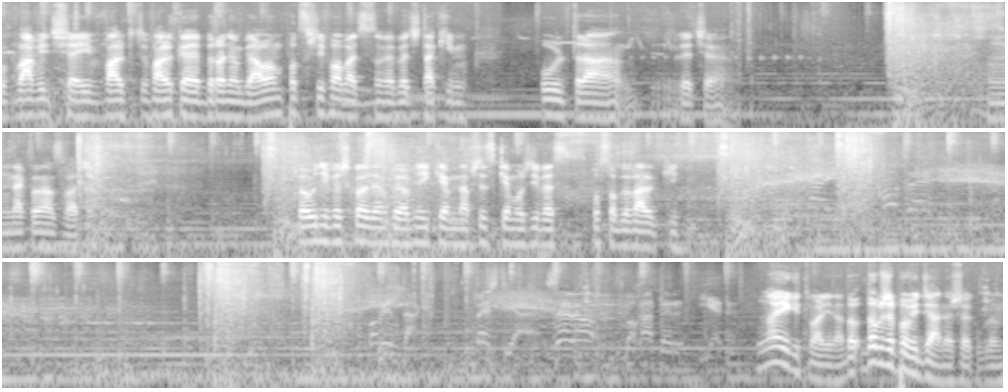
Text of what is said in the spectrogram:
Albo bawić się i walk, walkę bronią białą, podszlifować w sumie, być takim ultra, wiecie... Mm, Jak to nazwać? W pełni wyszkolonym wojownikiem na wszystkie możliwe sposoby walki. Tak. Bestia 0, bohater 1. No i git malina. Do, dobrze powiedziane, rzekłbym.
